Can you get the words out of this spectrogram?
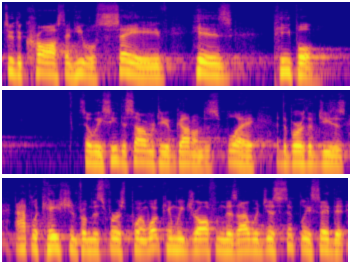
to the cross, and he will save his people. So we see the sovereignty of God on display at the birth of Jesus. Application from this first point what can we draw from this? I would just simply say that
